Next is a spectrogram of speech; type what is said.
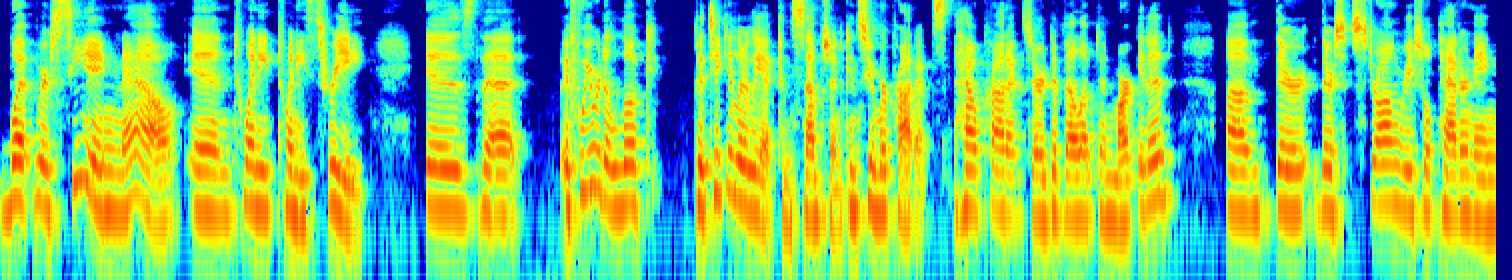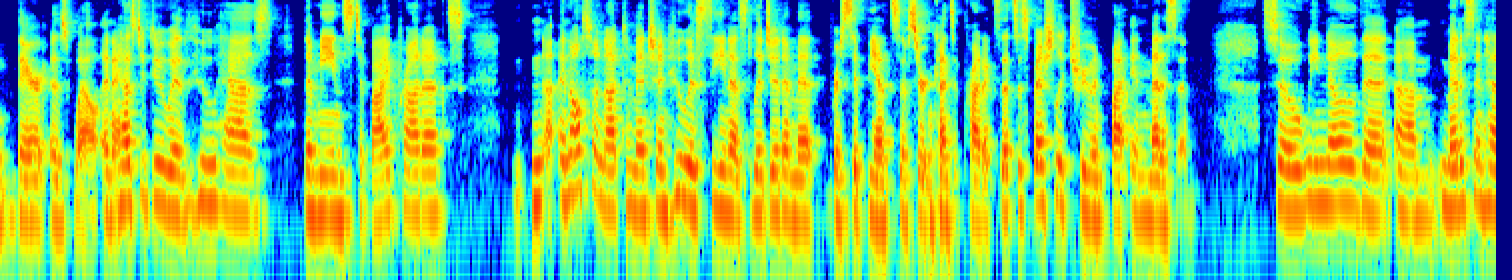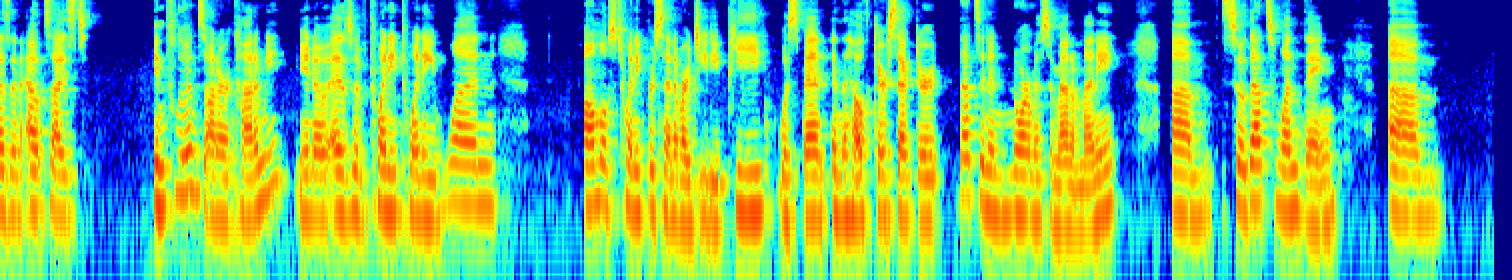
what we're seeing now in 2023 is that if we were to look particularly at consumption, consumer products, how products are developed and marketed, um, there there's strong racial patterning there as well, and it has to do with who has the means to buy products, and also not to mention who is seen as legitimate recipients of certain kinds of products. That's especially true in in medicine. So we know that um, medicine has an outsized influence on our economy. You know, as of 2021, almost 20% of our GDP was spent in the healthcare sector. That's an enormous amount of money. Um, so that's one thing. Um,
